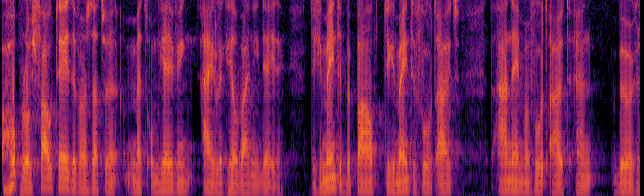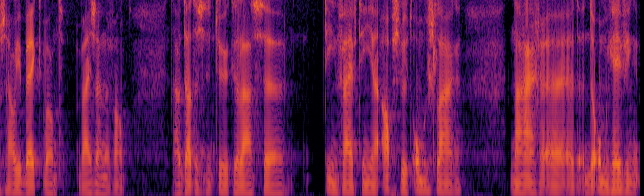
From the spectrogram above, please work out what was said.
hopeloos fout deden, was dat we met de omgeving eigenlijk heel weinig deden. De gemeente bepaalt, de gemeente voert uit, de aannemer voert uit en burgers hou je bek, want wij zijn ervan. Nou, dat is natuurlijk de laatste 10, 15 jaar absoluut omgeslagen naar eh, de, de omgeving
